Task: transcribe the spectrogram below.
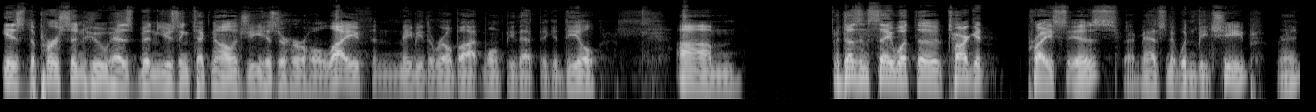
is the person who has been using technology his or her whole life, and maybe the robot won't be that big a deal. Um, it doesn't say what the target price is. I imagine it wouldn't be cheap, right?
